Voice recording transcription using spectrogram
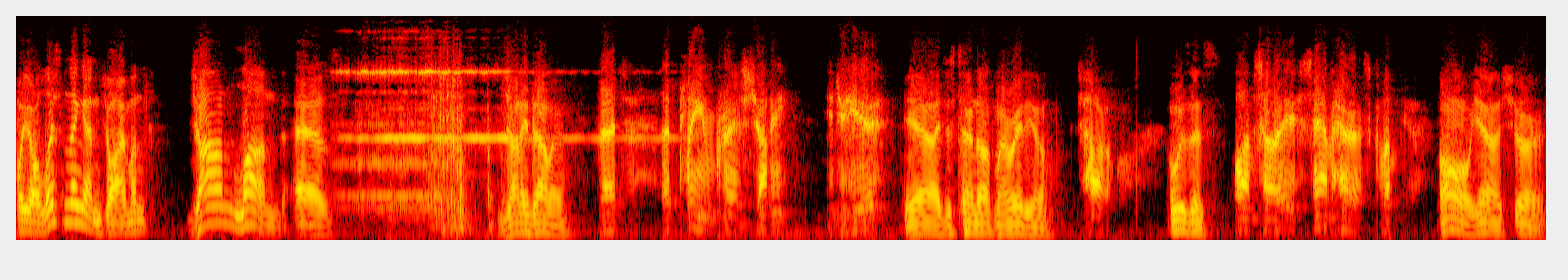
For your listening enjoyment, John Lund as Johnny Dollar. That that plane crash, Johnny. Did you hear? Yeah, I just turned off my radio. It's horrible. Who is this? Oh, I'm sorry. Sam Harris, Columbia. Oh, yeah, sure.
